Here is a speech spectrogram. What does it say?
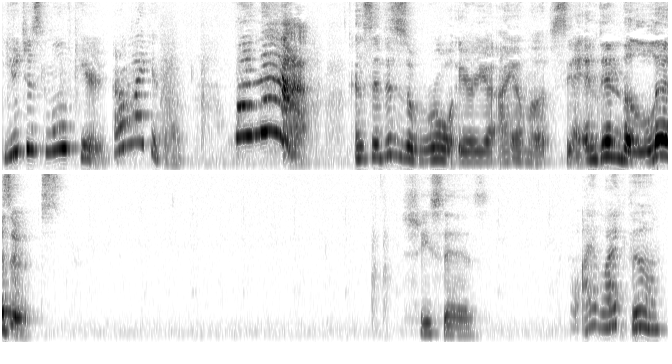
you just moved here. I don't like it though. Why not? I said, this is a rural area. I am a city. And then the lizards. She says, oh, I like them.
